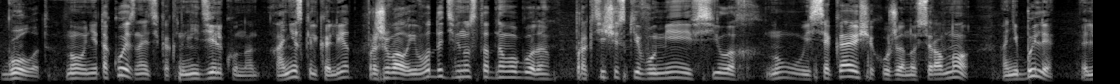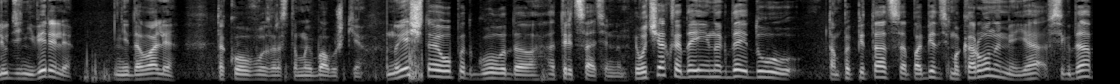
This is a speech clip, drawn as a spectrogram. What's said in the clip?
голод. Но не такой, знаете, как на недельку, а несколько лет проживала. И вот до 91 года практически в уме и в силах, ну, иссякающих уже, но все равно они были. Люди не верили, не давали такого возраста моей бабушке. Но я считаю опыт голода отрицательным. И вот сейчас, когда я иногда иду там попитаться, пообедать макаронами, я всегда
